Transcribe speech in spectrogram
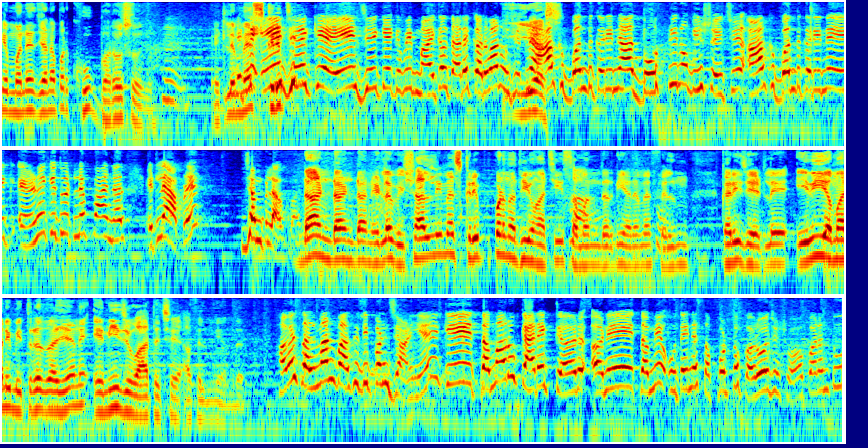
કે મને જેના પર ખૂબ ભરોસો છે. એટલે મેં સ્ક્રિપ્ટ જે કે એ જે કે કે ભાઈ માઇકલ તારે કરવાનું છે એટલે આંખ બંધ કરીને આ દોસ્તીનો વિષય છે આંખ બંધ કરીને એક એણે કીધું એટલે ફાઇનલ એટલે આપણે જમ્પ ડન ડન ડન એટલે વિશાલની મેં સ્ક્રિપ્ટ પણ નથી વાંચી સમંદરની અને મેં ફિલ્મ કરી છે. એટલે એવી અમારી મિત્રતા છે અને એની જ વાત છે આ ફિલ્મની અંદર. હવે સલમાન પાસેથી પણ જાણીએ કે તમારું કેરેક્ટર અને તમે ઉદયને સપોર્ટ તો કરો જ છો પરંતુ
